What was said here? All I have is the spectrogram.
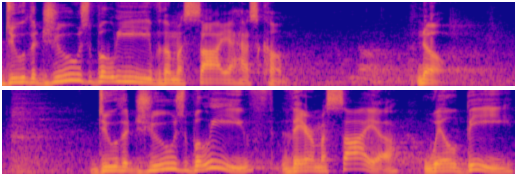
Do the Jews believe the Messiah has come? No. No. Do the Jews believe their Messiah will be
